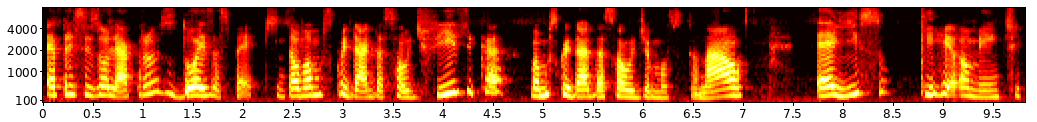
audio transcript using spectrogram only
É preciso olhar para os dois aspectos. Então, vamos cuidar da saúde física, vamos cuidar da saúde emocional. É isso que realmente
